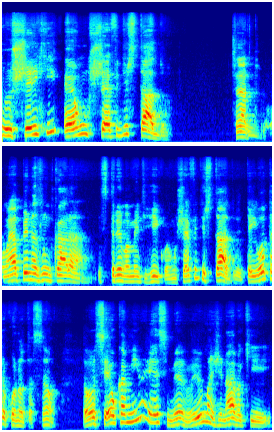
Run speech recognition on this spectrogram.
o Sheik é um chefe de Estado, certo? Não é apenas um cara extremamente rico, é um chefe de Estado, tem outra conotação. Então, se é o caminho é esse mesmo. Eu imaginava que,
